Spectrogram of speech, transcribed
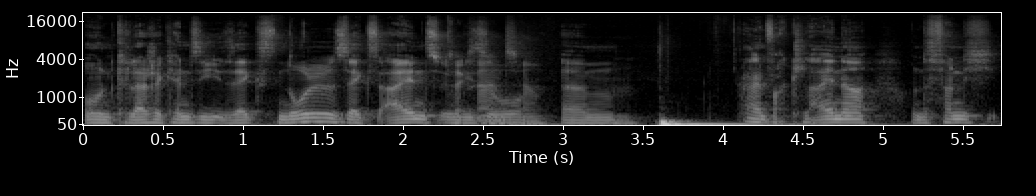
und Kalasha Kenzie 6'0, 6'1 irgendwie 6, so. Ja. Ähm, mhm. einfach kleiner und das fand ich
